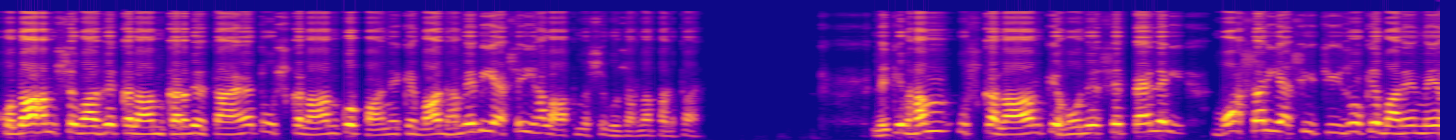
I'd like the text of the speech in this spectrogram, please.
खुदा हमसे वाज कलाम कर देता है तो उस कलाम को पाने के बाद हमें भी ऐसे ही हालात में से गुजरना पड़ता है। लेकिन हम उस कलाम के होने से पहले ही बहुत सारी ऐसी चीज़ों के बारे में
